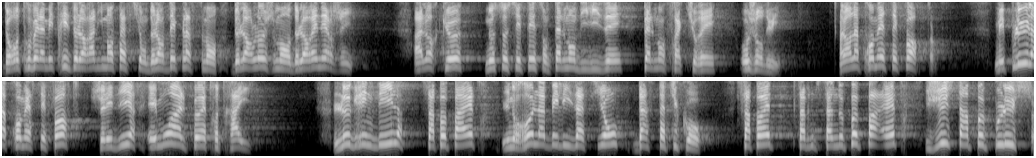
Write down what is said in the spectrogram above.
de retrouver la maîtrise de leur alimentation, de leurs déplacements, de leur logement, de leur énergie, alors que nos sociétés sont tellement divisées, tellement fracturées aujourd'hui. Alors la promesse est forte, mais plus la promesse est forte, je vais dire, et moins elle peut être trahie. Le Green Deal, ça ne peut pas être une relabellisation d'un statu quo. Ça, ne peut pas être juste un peu plus,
